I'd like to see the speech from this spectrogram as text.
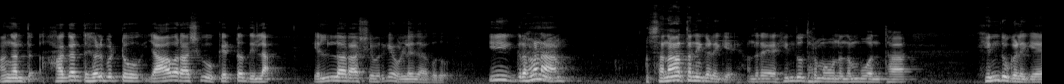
ಹಾಗಂತ ಹಾಗಂತ ಹೇಳಿಬಿಟ್ಟು ಯಾವ ರಾಶಿಗೂ ಕೆಟ್ಟದ್ದಿಲ್ಲ. ಎಲ್ಲ ರಾಶಿಯವರಿಗೆ ಒಳ್ಳೆಯದಾಗೋದು. ಈ ಗ್ರಹಣ ಸನಾತನಿಗಳಿಗೆ, ಅಂದರೆ ಹಿಂದೂ ಧರ್ಮವನ್ನು ನಂಬುವಂಥ ಹಿಂದೂಗಳಿಗೆ,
